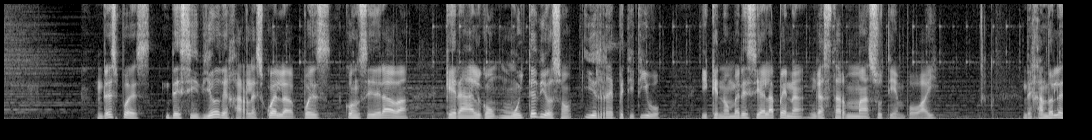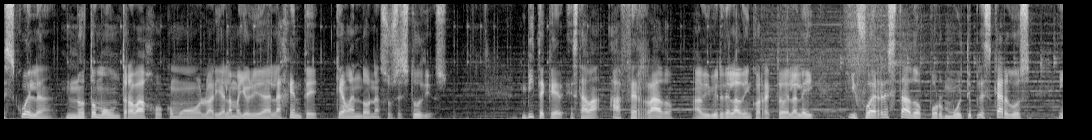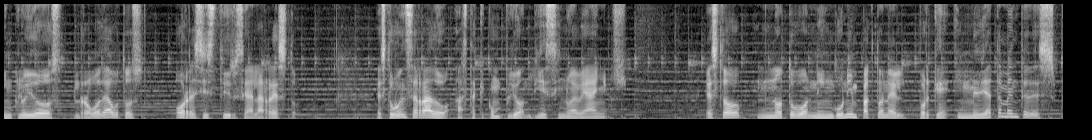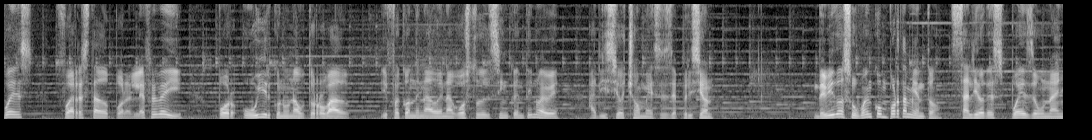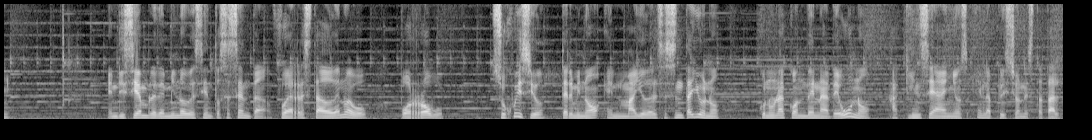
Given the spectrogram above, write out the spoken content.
Después decidió dejar la escuela, pues consideraba que era algo muy tedioso y repetitivo, y que no merecía la pena gastar más su tiempo ahí. Dejando la escuela, no tomó un trabajo como lo haría la mayoría de la gente que abandona sus estudios. Whittaker estaba aferrado a vivir del lado incorrecto de la ley y fue arrestado por múltiples cargos, incluidos robo de autos o resistirse al arresto. Estuvo encerrado hasta que cumplió 19 años. Esto no tuvo ningún impacto en él porque inmediatamente después fue arrestado por el FBI por huir con un auto robado y fue condenado en agosto del 59 a 18 meses de prisión. Debido a su buen comportamiento, salió después de un año. En diciembre de 1960 fue arrestado de nuevo por robo. Su juicio terminó en mayo del 61 con una condena de 1 a 15 años en la prisión estatal.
